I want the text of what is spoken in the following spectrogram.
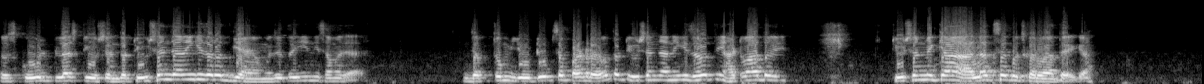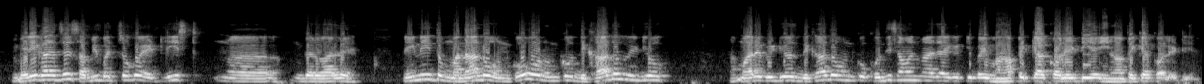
तो स्कूल प्लस ट्यूशन तो ट्यूशन जाने की ज़रूरत क्या है? मुझे तो ये नहीं समझ आया जब तुम यूट्यूब से पढ़ रहे हो तो ट्यूशन जाने की ज़रूरत नहीं, हटवा दो ये। ट्यूशन में क्या अलग से कुछ करवाते हैं क्या? मेरे ख्याल से सभी बच्चों को एटलीस्ट घर वाले नहीं नहीं तो मना लो उनको और उनको दिखा दो वीडियो हमारे वीडियोस दिखा दो, उनको खुद ही समझ में आ जाएगा कि भाई वहाँ पे क्या क्वालिटी है, यहाँ पे क्या क्वालिटी है।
